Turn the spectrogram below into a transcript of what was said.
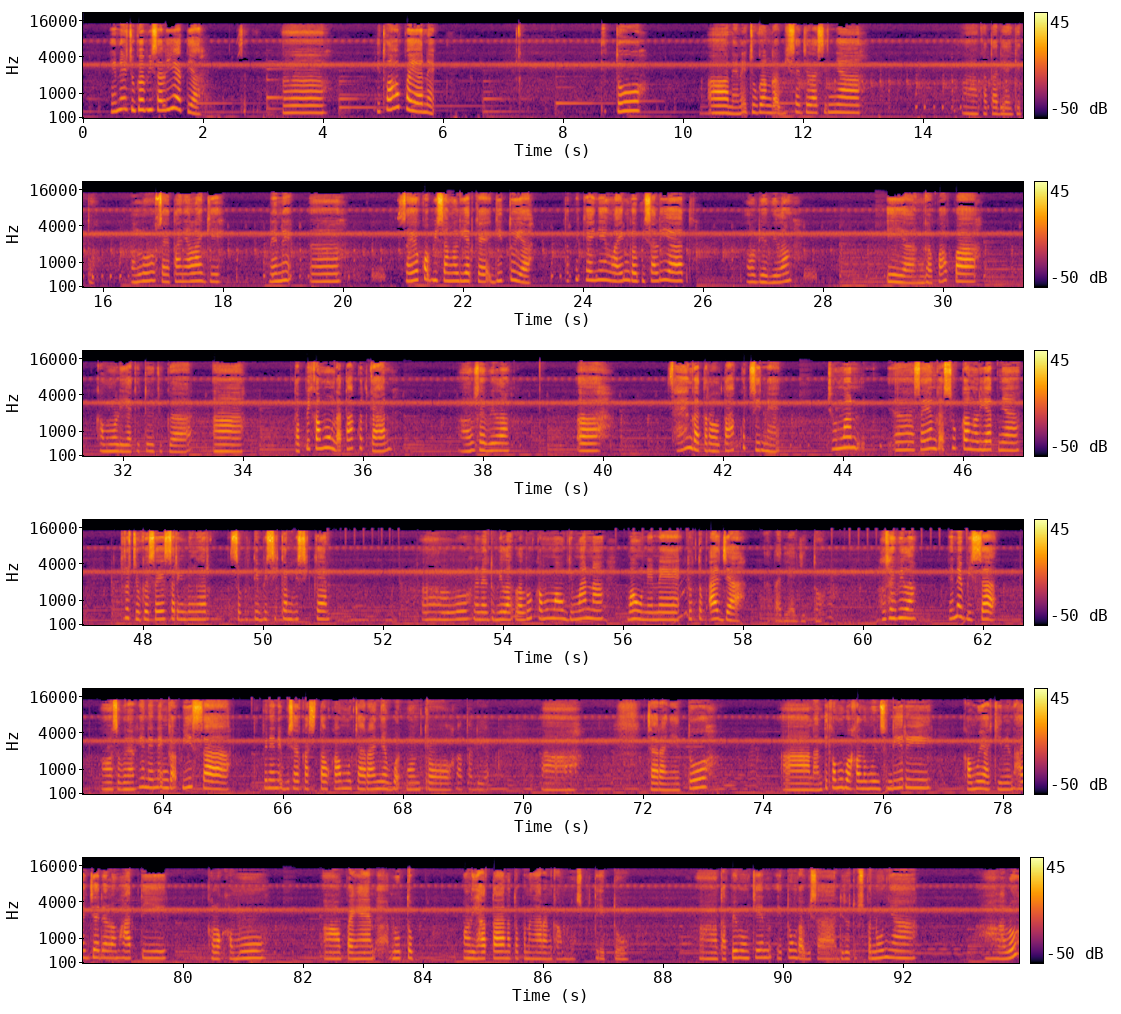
nenek juga bisa lihat ya. Uh, itu apa ya nek? Itu uh, nenek juga nggak bisa jelasinnya. Uh, kata dia gitu. Lalu saya tanya lagi nenek uh, saya kok bisa ngelihat kayak gitu ya? Tapi kayaknya yang lain gak bisa lihat. Lalu dia bilang iya nggak apa-apa. Kamu lihat itu juga uh, tapi kamu nggak takut kan? Lalu saya bilang uh, saya nggak terlalu takut sih nek. Cuman uh, saya nggak suka ngelihatnya. Terus juga saya sering dengar seperti bisikan-bisikan. Lalu nenek itu bilang lalu kamu mau gimana? Mau nenek tutup aja kata dia gitu. Lalu saya bilang nenek bisa. Oh, sebenarnya nenek nggak bisa. Tapi nenek bisa kasih tahu kamu caranya buat ngontrol kata dia. Ah, caranya itu ah, nanti kamu bakal nemuin sendiri. Kamu yakinin aja dalam hati kalau kamu uh, pengen nutup melihatan atau pendengaran kamu seperti itu uh, tapi mungkin itu nggak bisa ditutup sepenuhnya. Uh, lalu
